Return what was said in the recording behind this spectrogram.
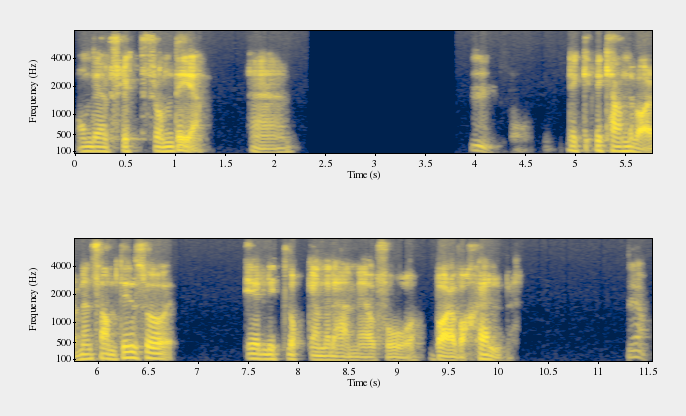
Om det är en flykt från det. Eh, Mm. det, det kan det vara. Men samtidigt så är det lite lockande det här med att få bara vara själv. Ja.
